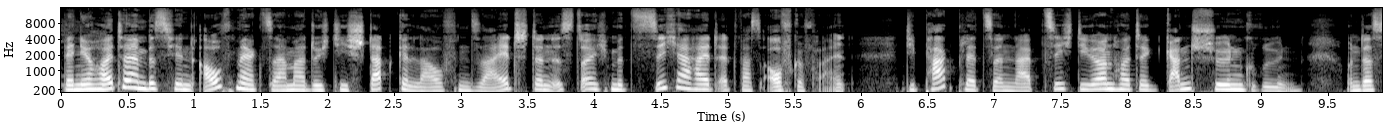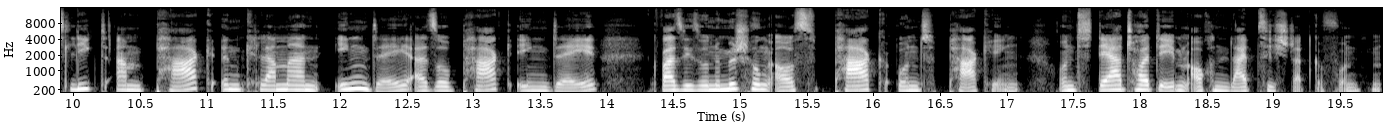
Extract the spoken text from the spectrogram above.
Wenn ihr heute ein bisschen aufmerksamer durch die Stadt gelaufen seid, dann ist euch mit Sicherheit etwas aufgefallen. Die Parkplätze in Leipzig, die waren heute ganz schön grün. Und das liegt am Park in Klammern Ing Day, also Park Ing Day quasi so eine Mischung aus Park und Parking. Und der hat heute eben auch in Leipzig stattgefunden.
